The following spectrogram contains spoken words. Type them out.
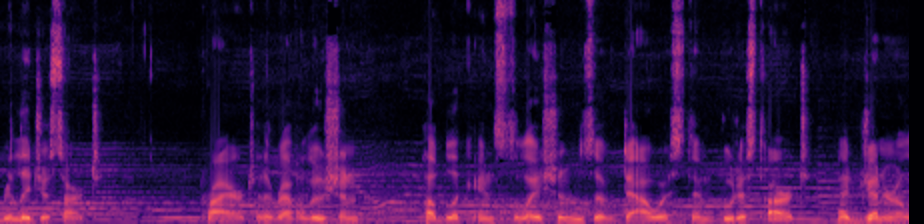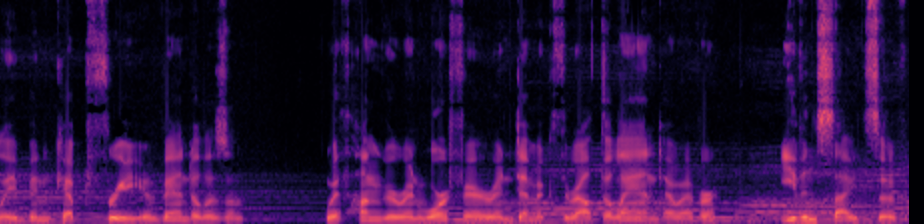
religious art. Prior to the revolution, public installations of Taoist and Buddhist art had generally been kept free of vandalism. With hunger and warfare endemic throughout the land, however, even sites of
